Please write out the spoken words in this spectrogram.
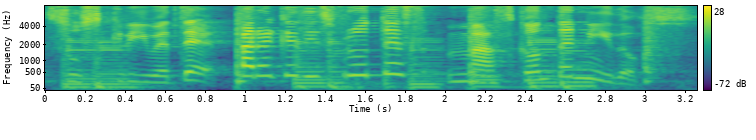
Suscríbete para que disfrutes más contenidos.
